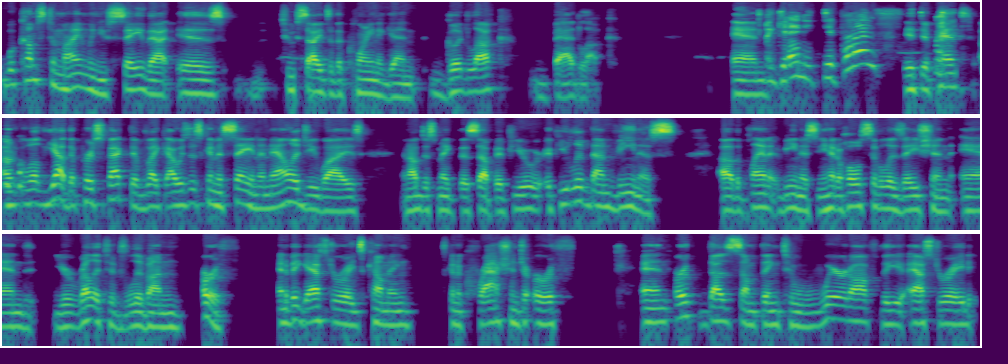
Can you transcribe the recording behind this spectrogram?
What comes to mind when you say that is two sides of the coin again good luck bad luck. And again it depends. It depends. On, well yeah the perspective like i was just going to say an analogy wise and i'll just make this up. If you if you lived on venus uh, the planet venus and you had a whole civilization and your relatives live on earth and a big asteroid's coming it's going to crash into earth and earth does something to wear it off the asteroid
